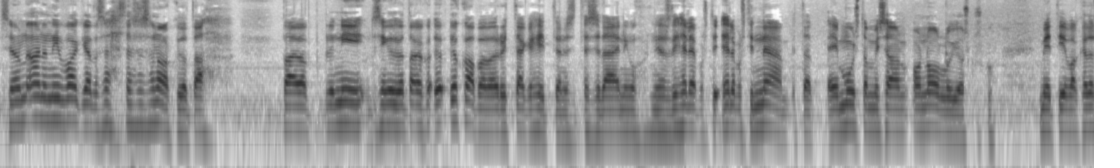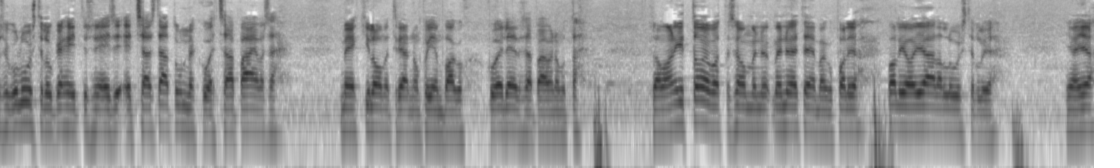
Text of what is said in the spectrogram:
se on aina niin vaikea tässä, tässä sanoa, kun tota, päivä, niin, siinä, joka, joka päivä yrittää kehittyä, niin sitten sitä ei niin, niin helposti, helposti näe, että ei muista missä on, on ollut joskus, kun miettii vaikka jos joku luistelu kehittyy, niin ei, et sä sitä tunne, kun et sä päivässä mene kilometriä nopeampaa kuin, kuin edellisenä päivänä, mutta kyllä mä ainakin toivon, että se on mennyt, mennyt eteenpäin, kun paljon, paljon on jäällä luisteluja ja, ja,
